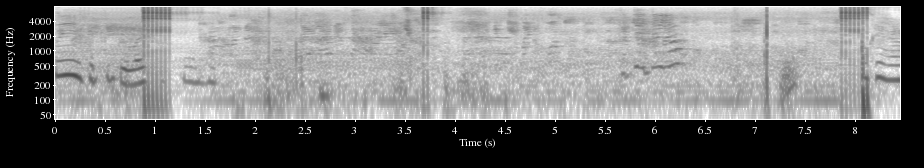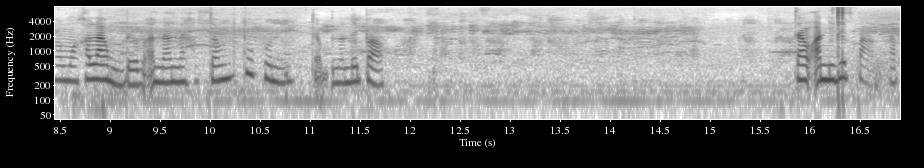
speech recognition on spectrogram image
นี่คือติดไว้นะครับโอเคเรามาข้างล่างเหมือนเดิมอันนั้นนะครับจำทุกคนจำอันนั้นได้เปล่า จำอันนี้ได้ปากครับ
